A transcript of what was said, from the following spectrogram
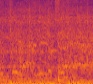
Close to the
